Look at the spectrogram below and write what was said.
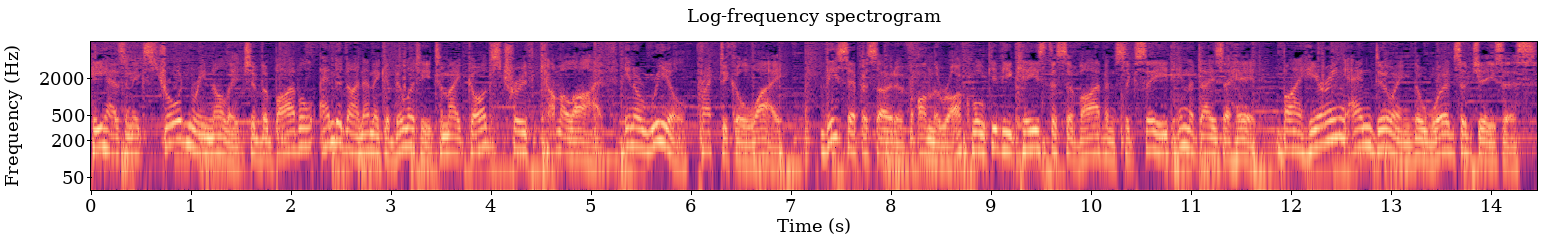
He has an extraordinary knowledge of the Bible and a dynamic ability to make God's truth come alive in a real, practical way. This episode of On the Rock will give you keys to survive and succeed in the days ahead by hearing and doing the words of Jesus.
